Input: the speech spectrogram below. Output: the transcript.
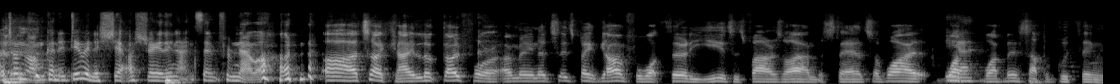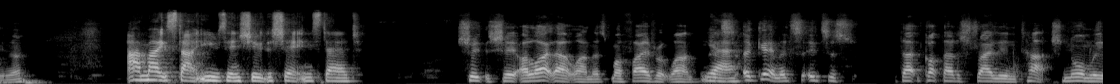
I don't know what I'm going to do in a shit Australian accent from now on. Oh, it's okay. Look, go for it. I mean, it's it's been going for what thirty years, as far as I understand. So why why Yeah. why mess up a good thing? You know. I might start using shoot the shit instead. Shoot the shit. I like that one. That's my favourite one. Yeah. It's, again, it's it's a that got that Australian touch. Normally,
